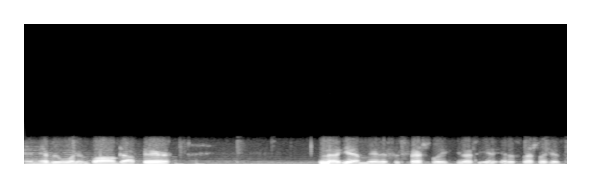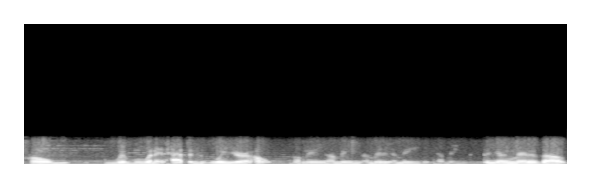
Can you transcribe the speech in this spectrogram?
and everyone involved out there. No, yeah, man. It's especially you know it, it especially hits home when, when it happens when you're at home. I mean, I mean, I mean, I mean, I mean, the young man is out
